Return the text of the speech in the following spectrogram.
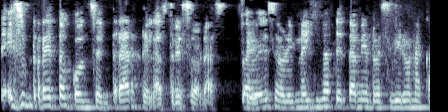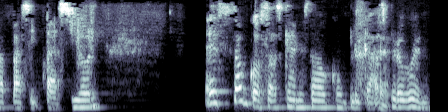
es un reto concentrarte las tres horas, ¿sabes? Ahora imagínate también recibir una capacitación son cosas que han estado complicadas, pero bueno,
